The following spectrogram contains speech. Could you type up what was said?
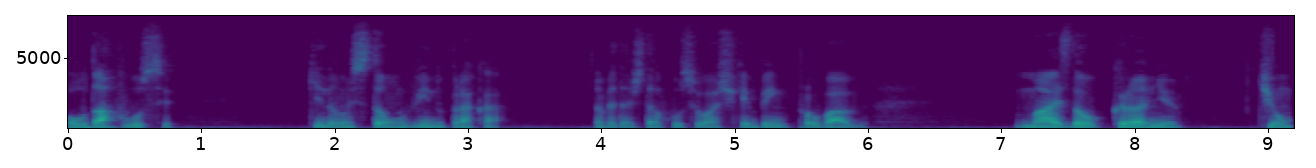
ou da Rússia que não estão vindo para cá. Na verdade, da Rússia eu acho que é bem provável. Mas da Ucrânia tinham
